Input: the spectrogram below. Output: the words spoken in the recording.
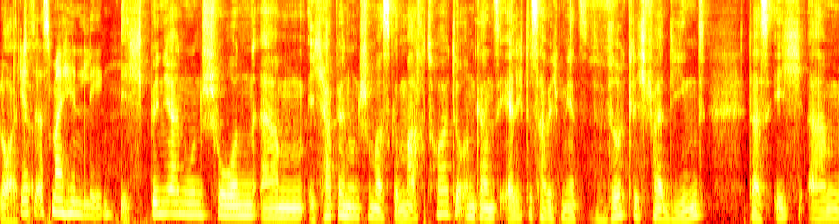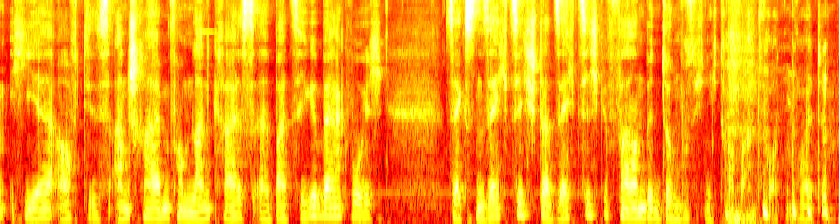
Leute. Jetzt erstmal hinlegen. Ich bin ja nun schon, ähm, ich habe ja nun schon was gemacht heute und ganz ehrlich, das habe ich mir jetzt wirklich verdient, dass ich ähm, hier auf dieses Anschreiben vom Landkreis äh, Bad Segeberg, wo ich 66 statt 60 gefahren bin, da muss ich nicht drauf antworten heute.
